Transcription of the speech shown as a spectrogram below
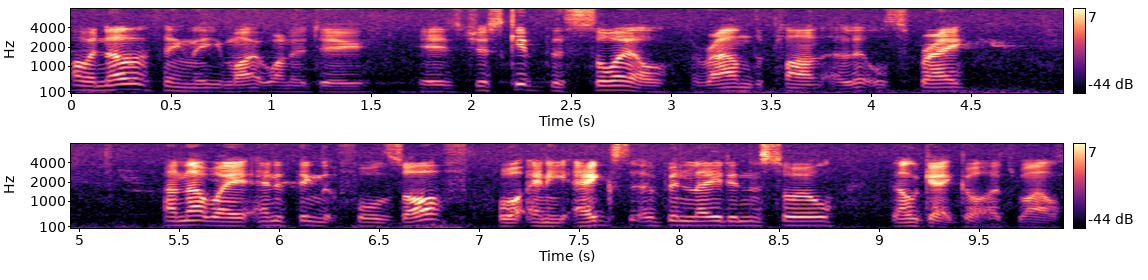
Oh, another thing that you might want to do is just give the soil around the plant a little spray and that way anything that falls off or any eggs that have been laid in the soil, they'll get got as well.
